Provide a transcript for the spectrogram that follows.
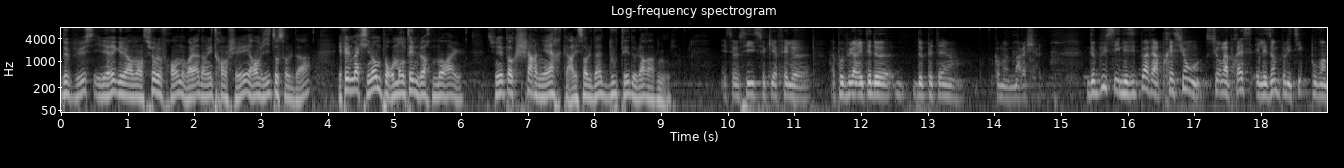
De plus, il est régulièrement sur le front, dans les tranchées, rend visite aux soldats, et fait le maximum pour remonter leur morale. C'est une époque charnière car les soldats doutaient de leur avenir. Et c'est aussi ce qui a fait la popularité de, de Pétain comme maréchal. De plus, il n'hésite pas à faire pression sur la presse et les hommes politiques, pouvant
